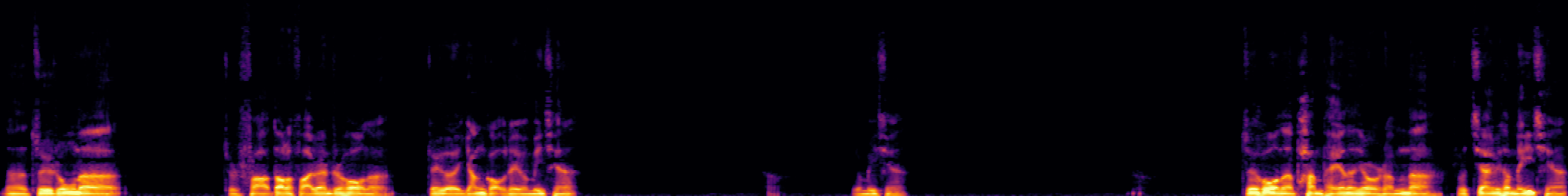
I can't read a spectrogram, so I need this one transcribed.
那最终呢？就是法到了法院之后呢，这个养狗的这个没钱，啊，又没钱，最后呢，判赔呢就是什么呢？说鉴于他没钱，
